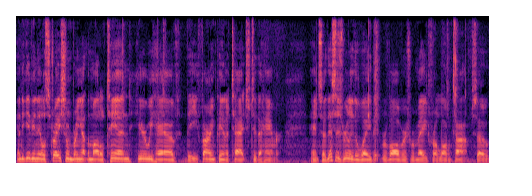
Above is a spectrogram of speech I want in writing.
And to give you an illustration, we'll bring out the Model 10. Here we have the firing pin attached to the hammer. And so this is really the way that revolvers were made for a long time. So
